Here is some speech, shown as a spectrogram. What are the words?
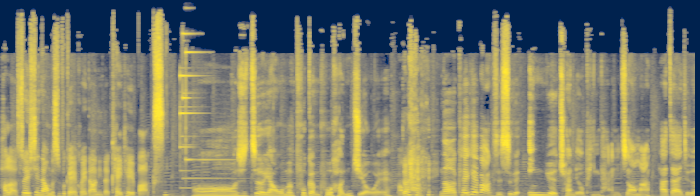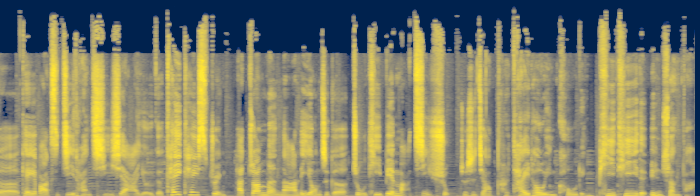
好了，所以现在我们是不是可以回到你的 KKBOX？哦，是这样，我们铺梗铺很久哎，好吧？那 KKBOX 是个音乐串流平台，你知道吗？它在这个 KKBOX 集团旗下有一个 KKStream，它专门呢、啊、利用这个主题编码技术，就是叫 Per-title encoding（PTE） 的运算法。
